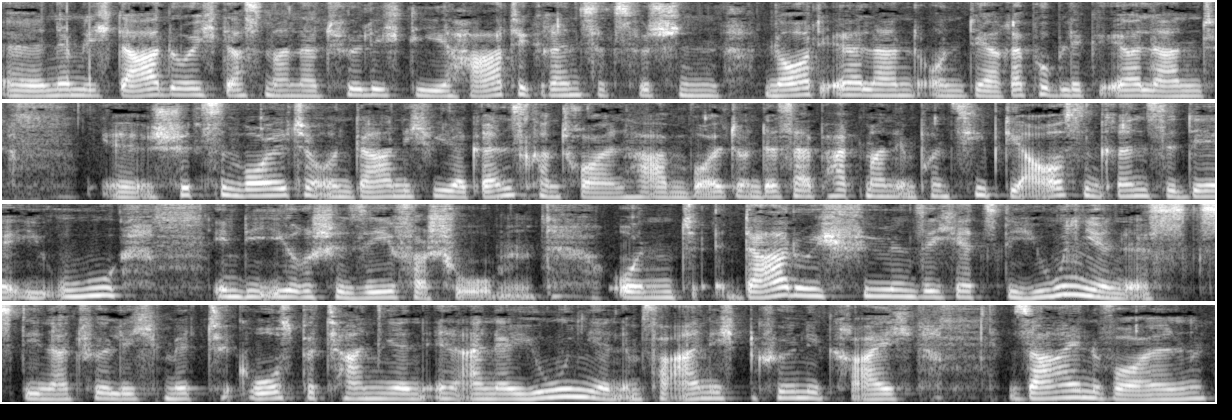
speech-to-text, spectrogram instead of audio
äh, nämlich dadurch, dass man natürlich die harte Grenze zwischen Nordirland und der Republik Irland äh, schützen wollte und da nicht wieder Grenzkontrollen haben wollte. Und deshalb hat man im Prinzip die Außengrenze der EU in die irische See verschoben. Und dadurch fühlen sich jetzt die Unionists, die natürlich mit Großbritannien in einer Union im Vereinigten Königreich sein wollen,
